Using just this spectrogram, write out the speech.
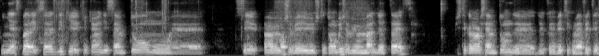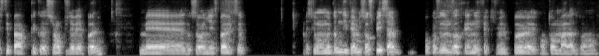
il n'y a pas avec ça. Dès que quelqu'un a des symptômes ou. c'est, à un moment, j'étais tombé, j'avais eu un mal de tête c'était comme un symptôme de, de COVID, c'est qu'on m'avait fait tester par précaution, puis je n'avais pas. Mais euh, donc, ça ne pas avec ça. Parce qu'on a comme des permissions spéciales pour continuer de nous entraîner, fait qu'ils ne veulent pas euh, qu'on tombe malade vraiment.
